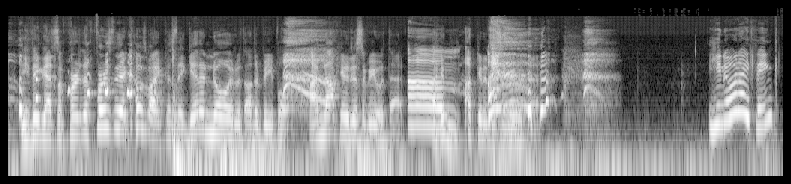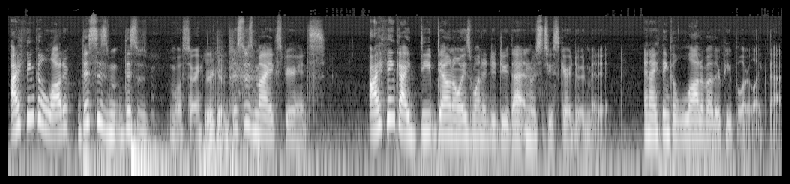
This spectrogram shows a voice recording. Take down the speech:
you think that's the first the first thing that comes by? Because they get annoyed with other people. I'm not going to disagree with that. Um, I'm not going to disagree with that. You know what I think? I think a lot of this is this is well, sorry. You're good. This was my experience. I think I deep down always wanted to do that and was too scared to admit it. And I think a lot of other people are like that.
